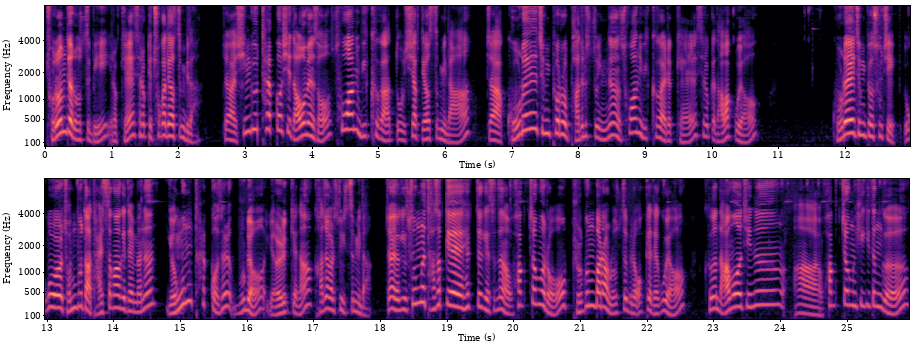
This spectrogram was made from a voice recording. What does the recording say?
조련대 로스비 이렇게 새롭게 추가되었습니다. 자 신규 탈 것이 나오면서 소환 위크가 또 시작되었습니다. 자 고래 증표를 받을 수 있는 소환 위크가 이렇게 새롭게 나왔고요 고래 증표 수집 요걸 전부 다 달성하게 되면은 영웅 탈 것을 무려 10개나 가져갈 수 있습니다. 자 여기 25개 획득에서는 확정으로 붉은 바람 로스비를 얻게 되고요. 그 나머지는 아 확정 희귀 등급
